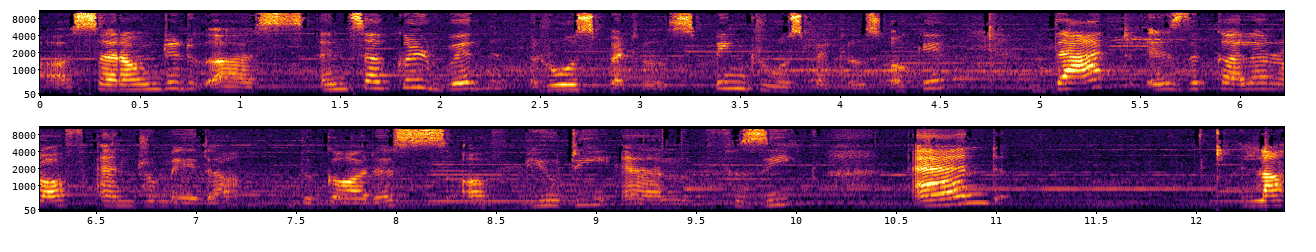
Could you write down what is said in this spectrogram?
uh, surrounded uh, encircled with rose petals pink rose petals okay? That is the color of Andromeda the goddess of beauty and physique. And La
